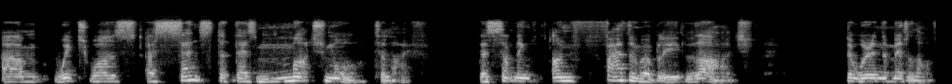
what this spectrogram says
um, which was a sense that there's much more to life. There's something unfathomably large that we're in the middle of,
